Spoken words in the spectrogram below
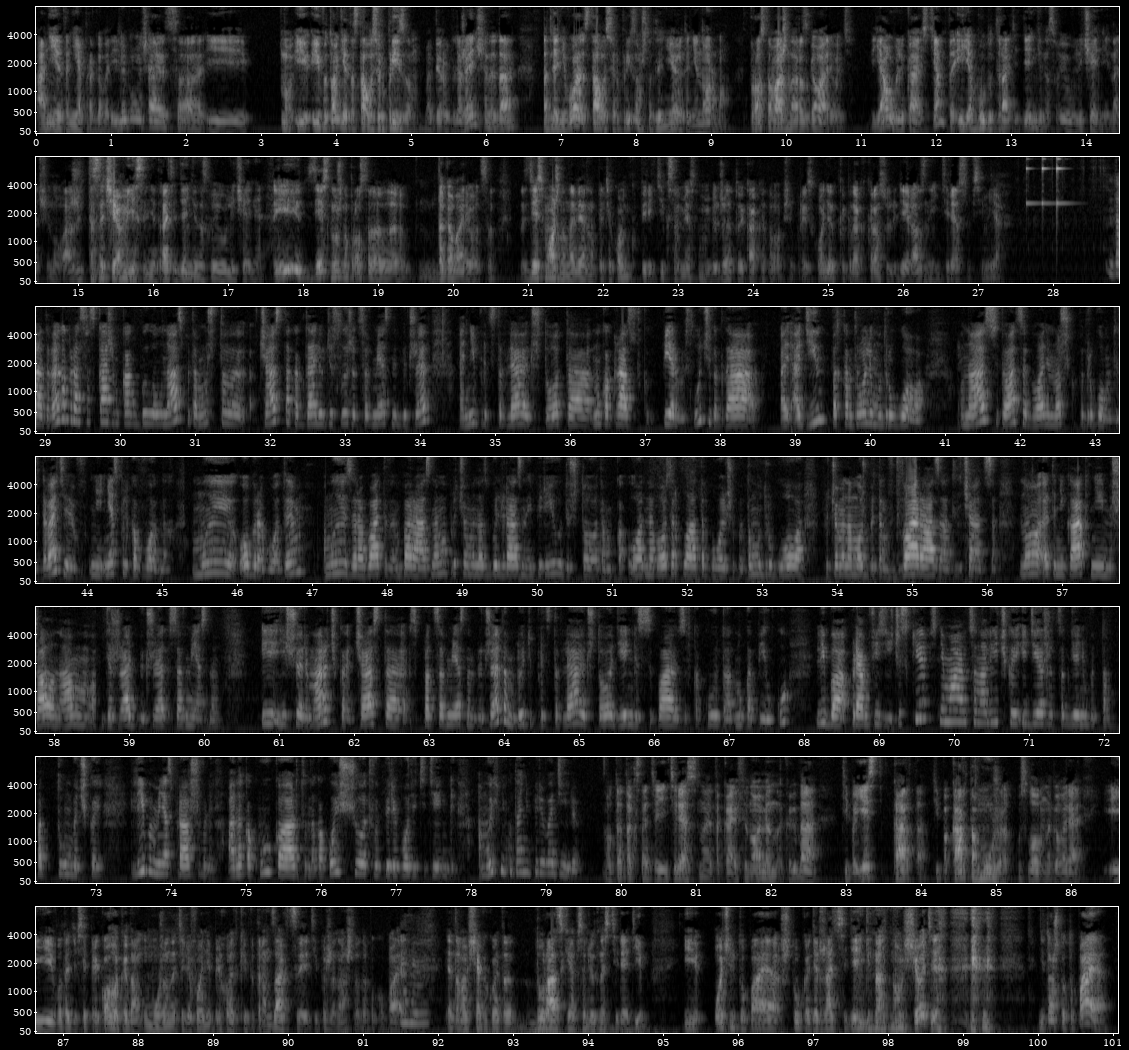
Они это не проговорили, получается, и, ну, и, и в итоге это стало сюрпризом, во-первых, для женщины, да, а для него стало сюрпризом, что для нее это не норма. Просто важно разговаривать я увлекаюсь тем-то, и я буду тратить деньги на свои увлечения. Иначе, ну, а жить-то зачем, если не тратить деньги на свои увлечения? И здесь нужно просто договариваться. Здесь можно, наверное, потихоньку перейти к совместному бюджету и как это вообще происходит, когда как раз у людей разные интересы в семье. Да, давай как раз расскажем, как было у нас, потому что часто, когда люди слышат совместный бюджет, они представляют что-то, ну, как раз первый случай, когда один под контролем у другого у нас ситуация была немножечко по-другому. То есть давайте несколько вводных. Мы оба работаем, мы зарабатываем по-разному, причем у нас были разные периоды, что там у одного зарплата больше, потом у другого, причем она может быть там в два раза отличаться, но это никак не мешало нам держать бюджет совместным. И еще ремарочка, часто под совместным бюджетом люди представляют, что деньги ссыпаются в какую-то одну копилку, либо прям физически снимаются наличкой и держатся где-нибудь там под тумбочкой, либо меня спрашивали, а на какую карту, на какой счет вы переводите деньги, а мы их никуда не переводили. Вот это, кстати, интересная такая феномен, когда типа есть карта, типа карта мужа, условно говоря, и вот эти все приколы, когда у мужа на телефоне приходят какие-то транзакции, типа жена что-то покупает, mm-hmm. это вообще какой-то дурацкий абсолютно стереотип. И очень тупая штука держать все деньги на одном счете. Не то, что тупая,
